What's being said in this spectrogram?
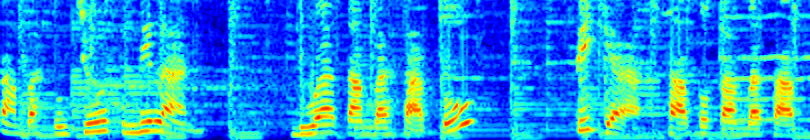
tambah 7 9 2 tambah 1 3 1 tambah 1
